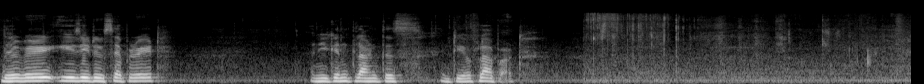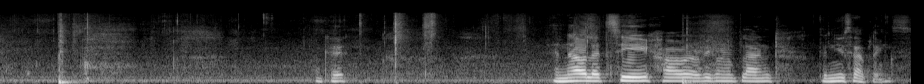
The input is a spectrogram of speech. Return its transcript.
they're very easy to separate and you can plant this into your flower pot. Okay. And now let's see how are we going to plant the new saplings,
